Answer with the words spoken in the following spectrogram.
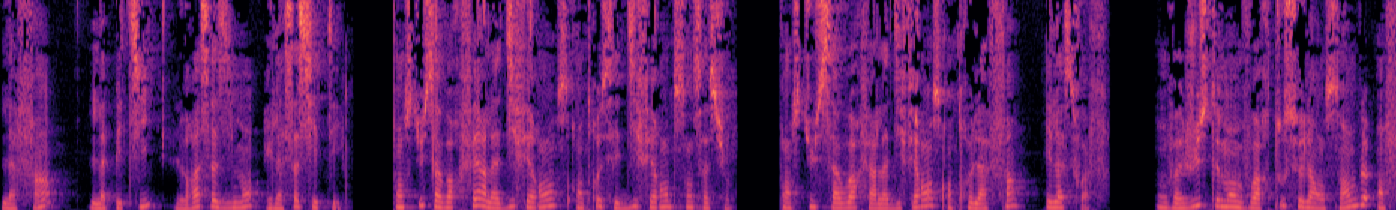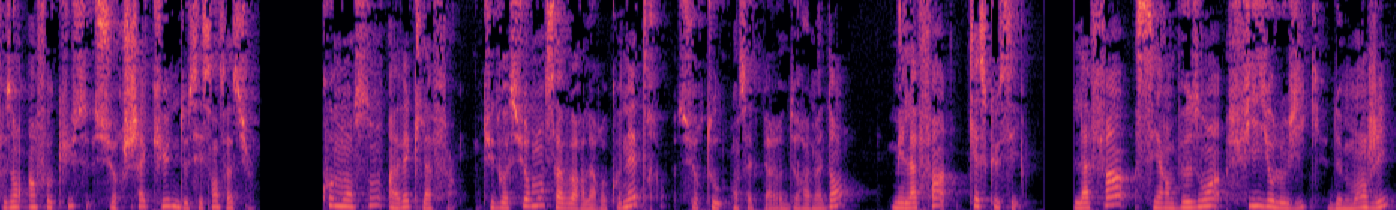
La faim, l'appétit, le rassasiement et la satiété. Penses-tu savoir faire la différence entre ces différentes sensations? Penses-tu savoir faire la différence entre la faim et la soif? On va justement voir tout cela ensemble en faisant un focus sur chacune de ces sensations. Commençons avec la faim. Tu dois sûrement savoir la reconnaître, surtout en cette période de ramadan. Mais la faim, qu'est-ce que c'est? La faim, c'est un besoin physiologique de manger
